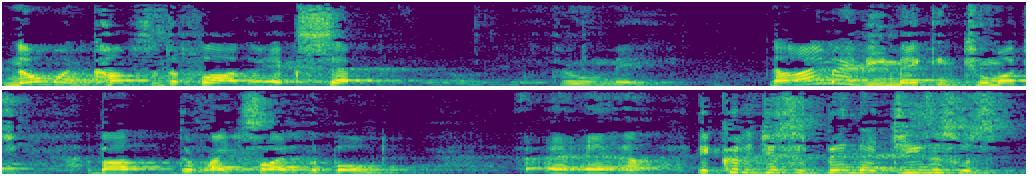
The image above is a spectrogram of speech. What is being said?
No one comes to the Father except through me. Now, I may be making too much about the right side of the boat. Uh, uh, uh it could have just been that Jesus was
